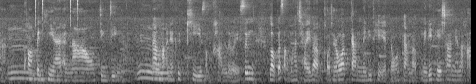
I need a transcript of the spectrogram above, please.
อะอืมความเป็น here and now จริงๆอะอืมนั่นแหละค่ะอันเนี้ยคือคีย์สำคัญเลย ซึ่งเราก็สามารถใช้แบบขอใช้คำว่าการ meditate เนาะการแบบ meditation เนี่ยแหละค่ะ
